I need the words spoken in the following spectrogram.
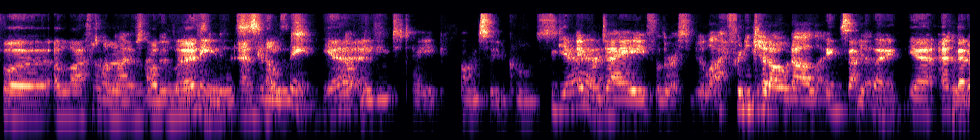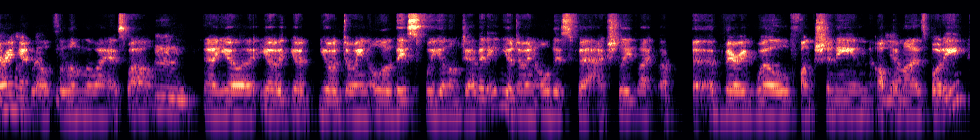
for a lifetime, lifetime of of learning and healthy. Yeah. not needing to take pharmaceuticals Yeah. every day for the rest of your life when you get older. Like. Exactly. Yeah. And bettering your health now. along the way as well. Mm, you know you're you're you're you're doing all of this for your longevity you're doing all this for actually like a, a very well functioning optimized body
